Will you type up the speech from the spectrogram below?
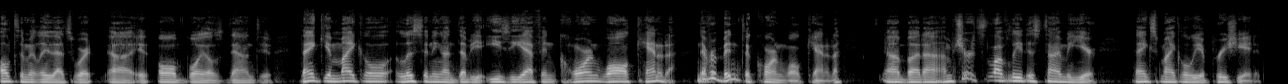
Ultimately, that's where it, uh, it all boils down to. Thank you, Michael, listening on WEZF in Cornwall, Canada. Never been to Cornwall, Canada. Uh, but uh, I'm sure it's lovely this time of year. Thanks, Michael. We appreciate it.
